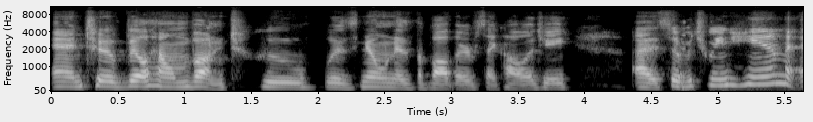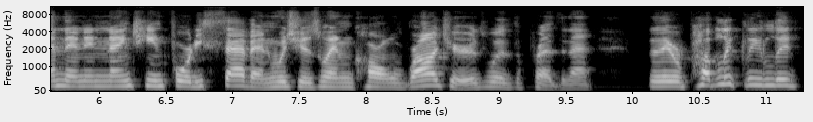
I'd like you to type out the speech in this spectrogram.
and to Wilhelm Wundt, who was known as the father of psychology. Uh, so between him and then in 1947, which is when Carl Rogers was the president, so they were publicly li-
